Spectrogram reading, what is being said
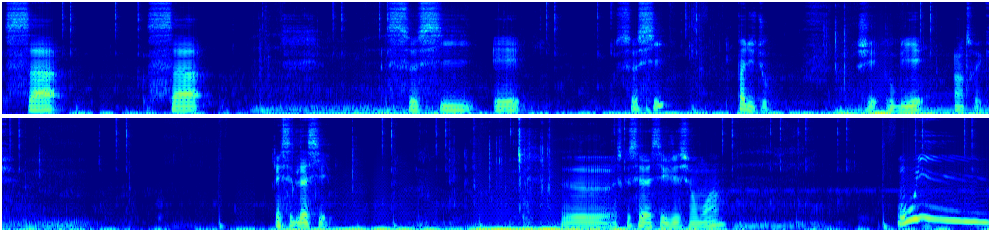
ça, ça, ceci et ceci. Pas du tout. J'ai oublié un truc. Et c'est de l'acier. Euh, est-ce que c'est l'acier que j'ai sur moi? Oui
